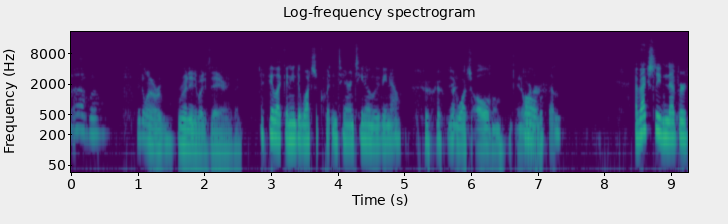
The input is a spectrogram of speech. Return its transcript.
Uh, well, we don't want to ru- ruin anybody's day or anything. I feel like I need to watch a Quentin Tarantino movie now. You can watch all of them in All order. of them. I've actually never,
